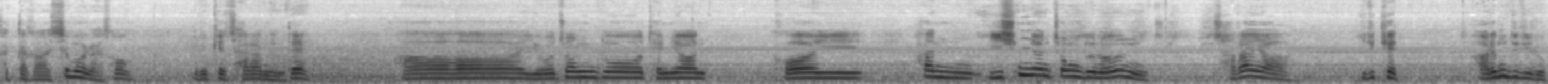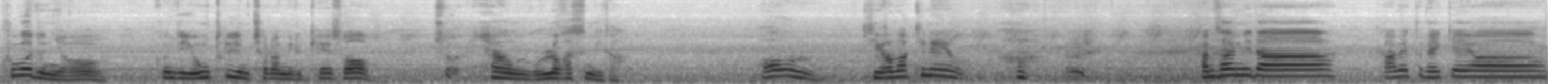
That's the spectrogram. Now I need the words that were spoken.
갖다가 심어놔서 이렇게 자랐는데 아, 요 정도 되면 거의 한 20년 정도는 자라야 이렇게 아름드리로 크거든요. 그런데 용틀림처럼 이렇게 해서 쭉 올라갔습니다. 어우, 기가 막히네요. 감사합니다. 다음에 또 뵐게요.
